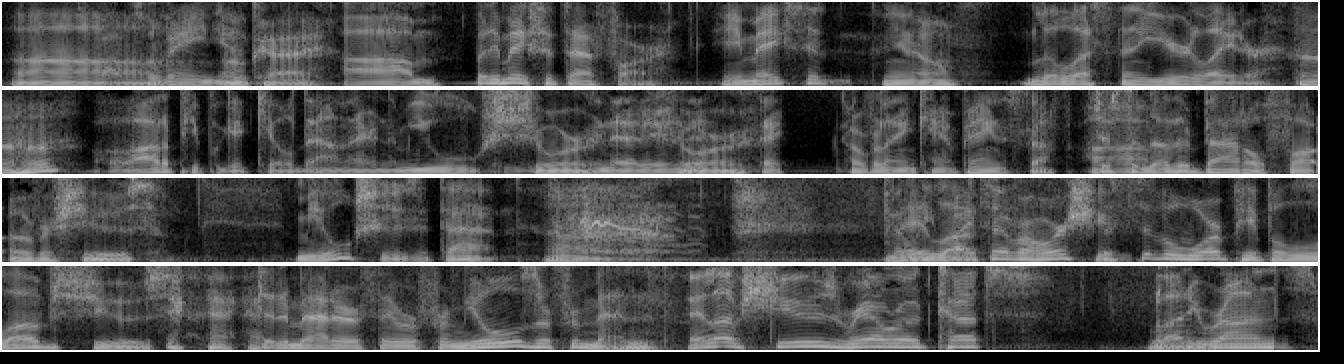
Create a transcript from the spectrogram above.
Spotsylvania. Okay, Um, but he makes it that far. he makes it, you know, a little less than a year later. Uh huh. A lot of people get killed down there in the Mule Shoe. Sure, in that, sure. that, that overland campaign and stuff. Just Uh, another battle fought over shoes. mule shoes at that. Uh, nobody love- fights over The. Civil War people loved shoes. Didn't matter if they were for mules or for men. They love shoes, railroad cuts, bloody runs,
